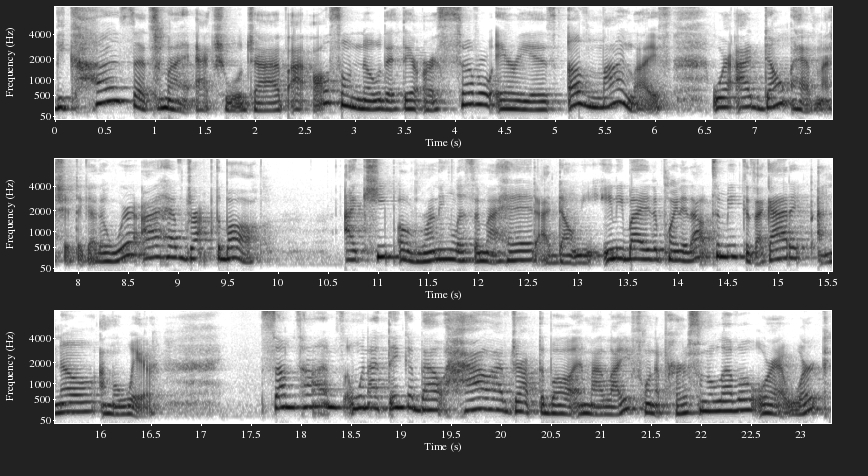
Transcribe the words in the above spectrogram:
Because that's my actual job, I also know that there are several areas of my life where I don't have my shit together, where I have dropped the ball. I keep a running list in my head. I don't need anybody to point it out to me because I got it. I know, I'm aware. Sometimes when I think about how I've dropped the ball in my life on a personal level or at work,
